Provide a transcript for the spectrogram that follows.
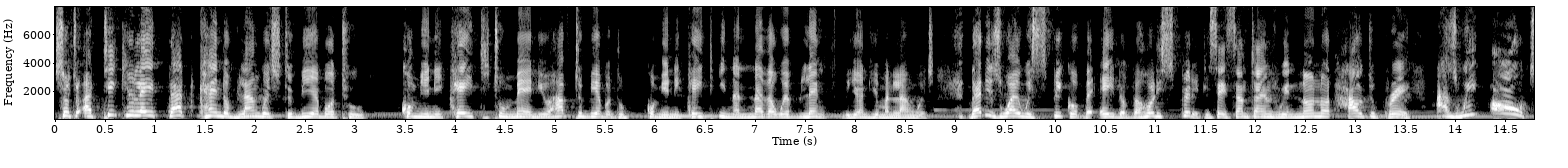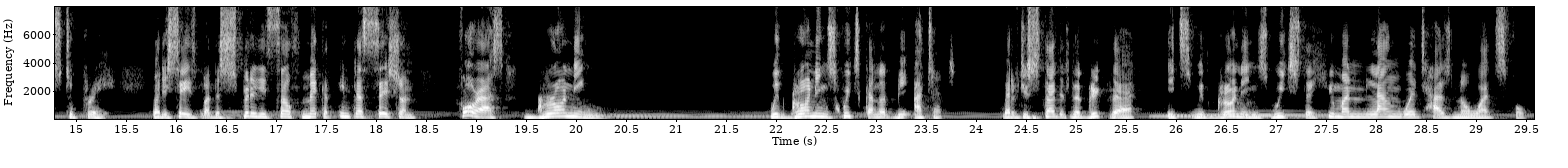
So to articulate that kind of language to be able to communicate to men, you have to be able to communicate in another wavelength beyond human language. That is why we speak of the aid of the Holy Spirit. He says, sometimes we know not how to pray as we ought to pray. But he says, but the Spirit itself maketh intercession for us, groaning with groanings which cannot be uttered. But if you study the Greek there, it's with groanings which the human language has no words for.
